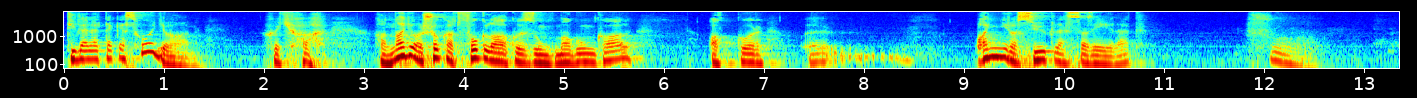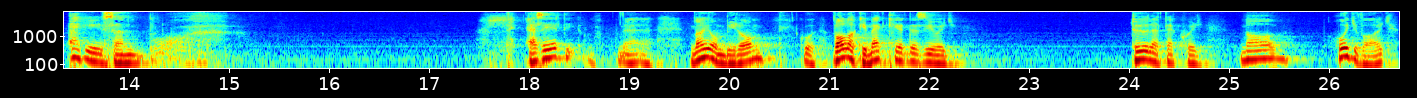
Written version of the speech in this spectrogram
ti veletek ez hogy van? Hogyha ha nagyon sokat foglalkozzunk magunkkal, akkor annyira szűk lesz az élet. Fú, egészen Ezért nagyon bírom, akkor valaki megkérdezi, hogy tőletek, hogy na, hogy vagy?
